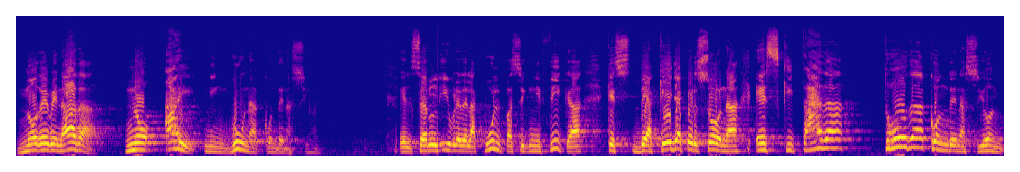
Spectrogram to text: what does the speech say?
no debe nada, no hay ninguna condenación. El ser libre de la culpa significa que de aquella persona es quitada toda condenación.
